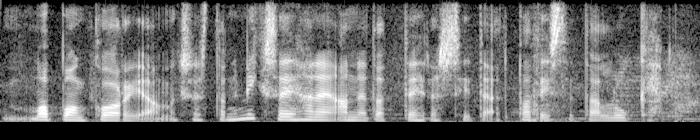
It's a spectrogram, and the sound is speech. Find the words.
mopon korjaamisesta, niin miksei hänen anneta tehdä sitä, että patistetaan lukemaan?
